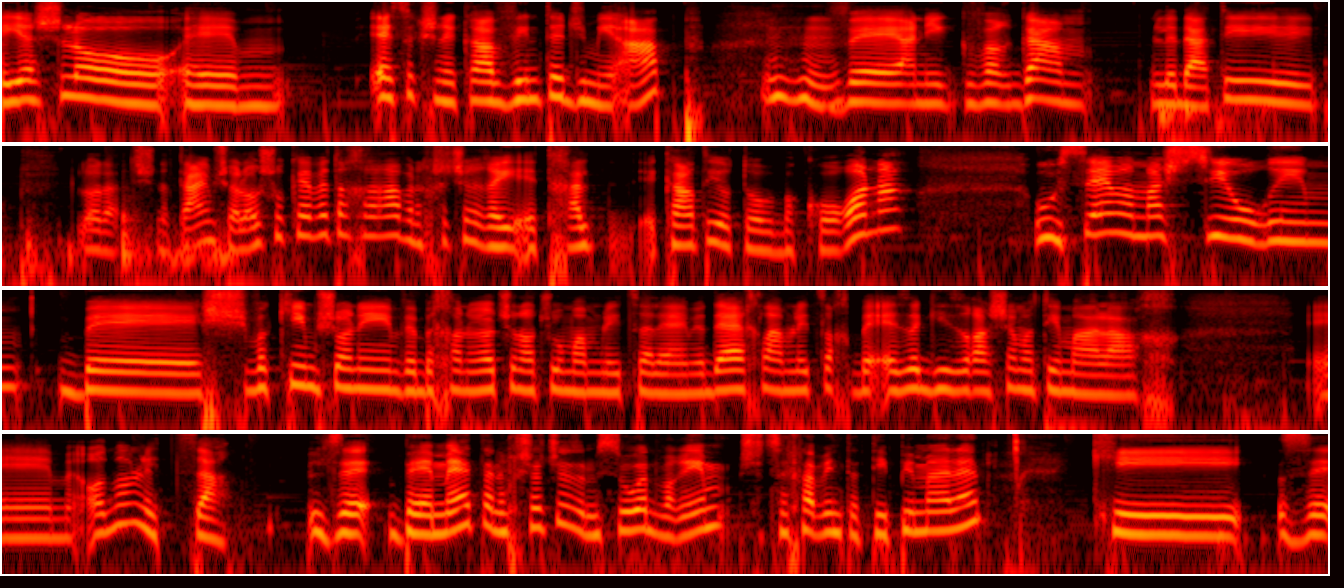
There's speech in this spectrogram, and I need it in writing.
יש לו אה, עסק שנקרא וינטג' מאפ, ואני כבר גם, לדעתי, לא יודעת, שנתיים, שלוש עוקבת אחריו, אני חושבת שהכרתי אותו בקורונה. הוא עושה ממש סיורים בשווקים שונים ובחנויות שונות שהוא ממליץ עליהם, יודע איך להמליץ לך באיזה גזרה שמתאימה לך. אה, מאוד ממליצה. זה באמת, אני חושבת שזה מסוג הדברים שצריך להבין את הטיפים האלה, כי זה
